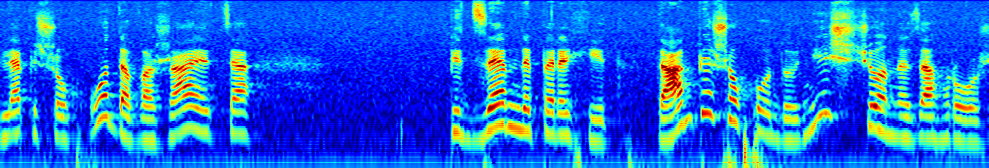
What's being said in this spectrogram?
для пішохода вважається підземний перехід. Там пішоходу ніщо не загрожує.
